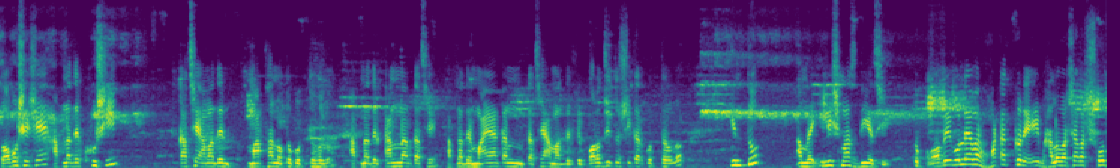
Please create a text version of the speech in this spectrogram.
তো অবশেষে আপনাদের খুশি কাছে আমাদের মাথা নত করতে হলো, আপনাদের কান্নার কাছে, আপনাদের মায়া কান্নার কাছে আমাদেরকে পরাজিত স্বীকার করতে হলো। কিন্তু আমরা ইলিশ মাছ দিয়েছি। তো কবে বলে আবার হঠাৎ করে এই ভালোবাসা আবার শোধ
